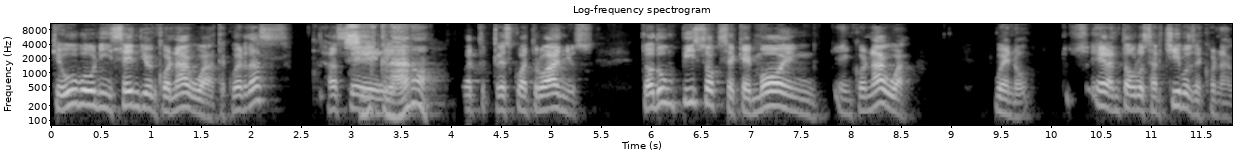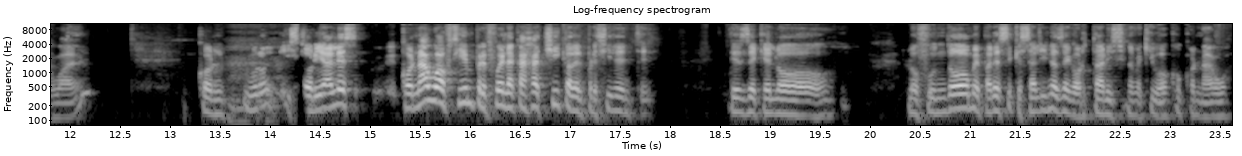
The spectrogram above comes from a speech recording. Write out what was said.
que hubo un incendio en Conagua, ¿te acuerdas? Hace sí, claro. tres, cuatro años. Todo un piso se quemó en, en Conagua. Bueno, eran todos los archivos de Conagua. ¿eh? con historiales. Con agua siempre fue la caja chica del presidente, desde que lo, lo fundó, me parece que Salinas de Gortari, si no me equivoco, con agua.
